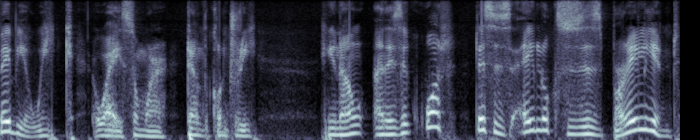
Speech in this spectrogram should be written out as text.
maybe a week away somewhere down the country, you know? And he's like, what? This is, Alux is brilliant.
